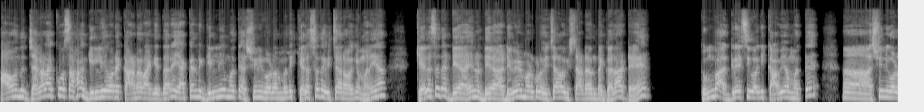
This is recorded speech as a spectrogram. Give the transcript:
ಆ ಒಂದು ಜಗಳಕ್ಕೂ ಸಹ ಗಿಲ್ಲಿ ಅವರೇ ಕಾರಣರಾಗಿದ್ದಾರೆ. ಯಾಕಂದ್ರೆ ಗಿಲ್ಲಿ ಮತ್ತೆ ಅಶ್ವಿನಿ ಗೌಡ ಅವ್ರ ಮಧ್ಯೆ ಕೆಲಸದ ವಿಚಾರವಾಗಿ ಮನೆಯ ಕೆಲಸದ ಡಿ- ಏನು ಡಿವೈಡ್ ಮಾಡ್ಕೊಳ್ಳೋ ವಿಚಾರವಾಗಿ ಸ್ಟಾರ್ಟ್ ಆದಂತ ಗಲಾಟೆ ತುಂಬಾ ಅಗ್ರೆಸಿವ್ ಆಗಿ ಕಾವ್ಯ ಮತ್ತೆ ಅಶ್ವಿನಿ ಗೌಡ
